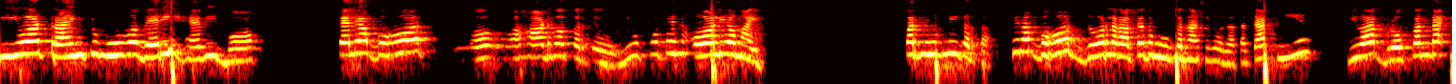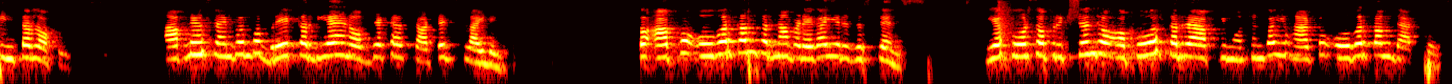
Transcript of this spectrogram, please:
कि you are trying to move a very heavy box पहले आप बहुत हार्ड वर्क करते हो। You put in all your might पर मूव नहीं करता। फिर आप बहुत ज़ोर लगाते हो तो मूव करना शुरू हो जाता है। That means you have broken the interlocking आपने उस टाइम पे उनको ब्रेक कर दिया and object has started sliding तो आपको ओवरकम करना पड़ेगा ये रेजिस्टेंस ये फोर्स ऑफ़ फ्रिक्शन जो अपोज कर रहा है आपकी मोशन को you have to overcome that force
